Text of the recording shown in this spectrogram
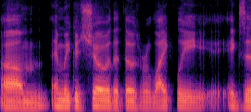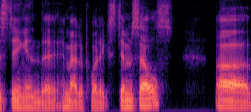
Um, and we could show that those were likely existing in the hematopoietic stem cells uh,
